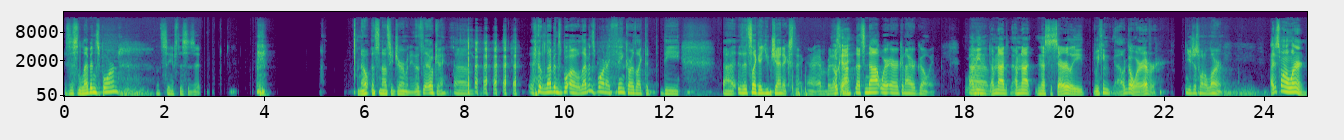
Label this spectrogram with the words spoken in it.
is this Lebensborn? Let's see if this is it. no, that's Nazi Germany. That's okay. Um, Lebensborn. Oh, Lebensborn. I think are like the the. Uh, it's like a eugenics thing. All right, everybody. That's Okay. Not, that's not where Eric and I are going. I mean, Um, I'm not. I'm not necessarily. We can. I'll go wherever. You just want to learn. I just want to learn.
